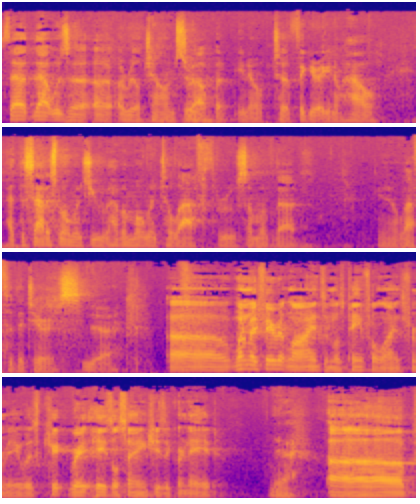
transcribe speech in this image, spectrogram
So that that was a, a, a real challenge throughout. Yeah. But you know, to figure out you know how at the saddest moments you have a moment to laugh through some of that, you know, laugh through the tears. Yeah. Uh, one of my favorite lines and most painful lines for me was Ki- Hazel saying she's a grenade. Yeah. Uh,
